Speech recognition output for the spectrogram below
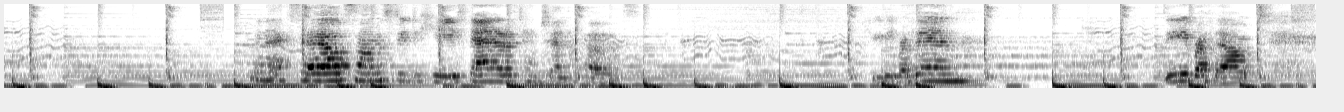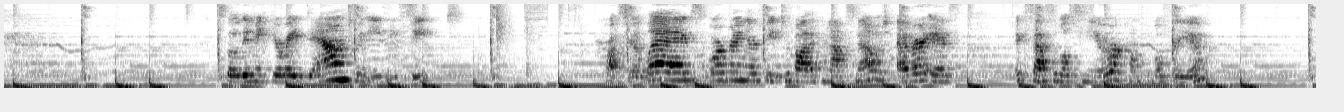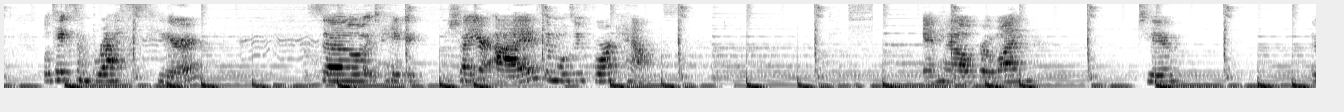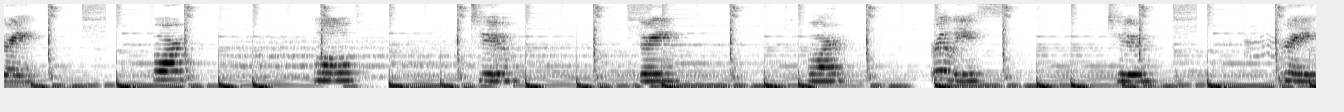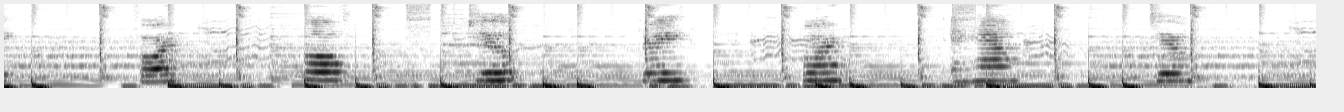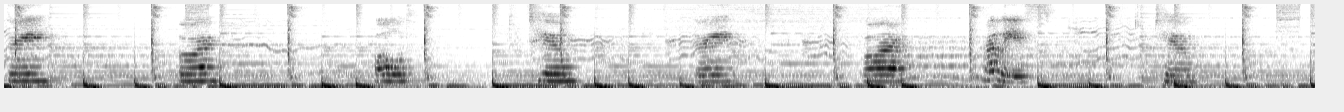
And exhale, Samasthiti, stand at attention pose. Take a deep breath in. Deep breath out. Slowly make your way down to an easy seat. Cross your legs or bring your feet to Baddha Konasana, whichever is accessible to you or comfortable for you. We'll take some breaths here. So take shut your eyes and we'll do four counts. Inhale for one, two, three, four. Hold, two, three, four. Release, two, three, four. Hold, two, three, four. Inhale, two, three, four. Hold, two, three, four. Release, two,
